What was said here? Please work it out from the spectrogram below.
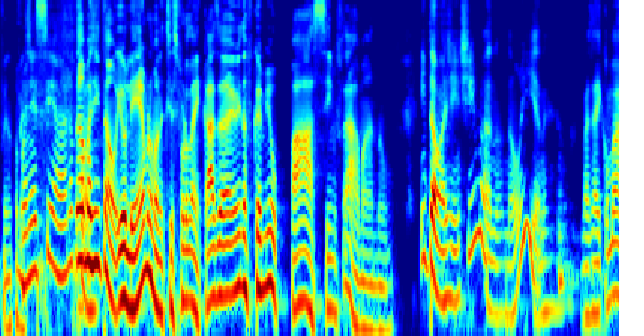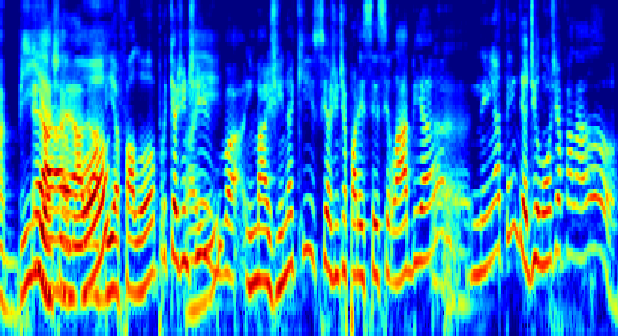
Foi no Foi começo. nesse ano. Não, pô. mas então, eu lembro, mano, que vocês foram lá em casa, eu ainda fiquei meio pá, assim. mas falei, ah, mano. Então, a gente, mano, não ia, né? Mas aí como a Bia É, a- chamou... a, a Bia falou, porque a gente Aí- imagina que se a gente aparecesse lá, a Bia Ah. nem ia atender. De longe ia falar, ô,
